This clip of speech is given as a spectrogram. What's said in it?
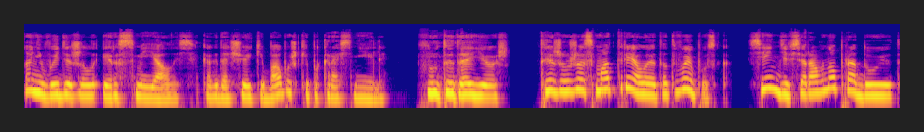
но не выдержала и рассмеялась, когда щеки бабушки покраснели. «Ну ты даешь! Ты же уже смотрела этот выпуск! Синди все равно продует!»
